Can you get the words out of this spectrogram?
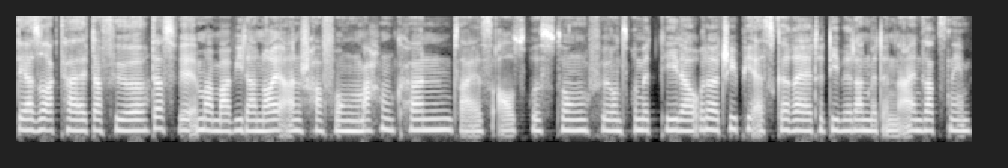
Der sorgt halt dafür, dass wir immer mal wieder Neuanschaffungen machen können, sei es Ausrüstung für unsere Mitglieder oder GPS-Geräte, die wir dann mit in den Einsatz nehmen,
